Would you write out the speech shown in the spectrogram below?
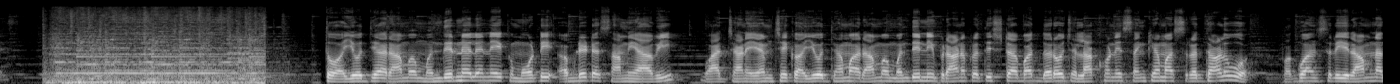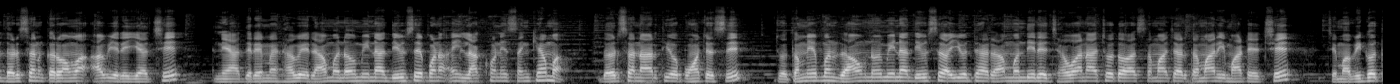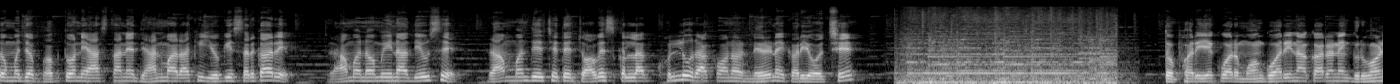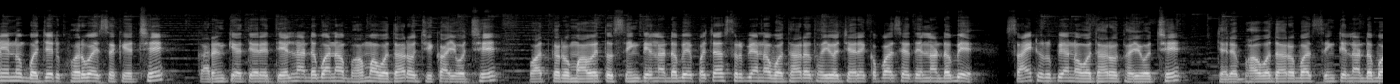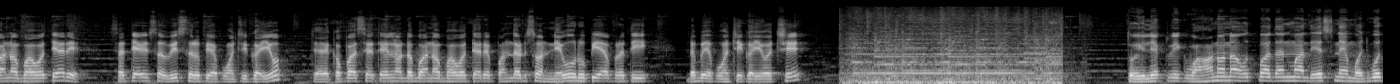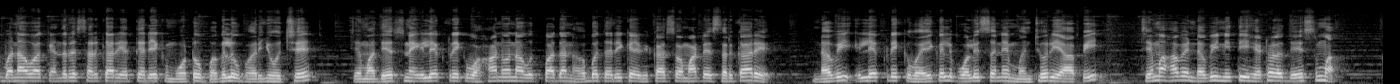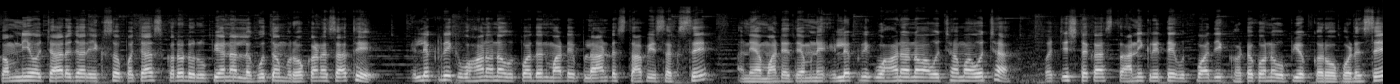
તો અયોધ્યા રામ મંદિરને લઈને એક મોટી અપડેટ સામે આવી. વાત જાણે એમ છે કે અયોધ્યામાં રામ મંદિરની પ્રાણ પ્રતિષ્ઠા બાદ દરરોજ લાખોની સંખ્યામાં શ્રદ્ધાળુઓ ભગવાન શ્રી રામના દર્શન કરવામાં આવી રહ્યા છે. અને આ દરમિયાન હવે રામનવમીના દિવસે પણ અહીં લાખોની સંખ્યામાં દર્શનાર્થીઓ પહોંચશે. જો તમે પણ રામનવમીના દિવસે અયોધ્યા રામ મંદિરે જવાના છો, તો આ સમાચાર તમારી માટે છે. જેમાં વિગતો મુજબ ભક્તોની આસ્થાને ધ્યાનમાં રાખી યોગી સરકારે રામનવમીના દિવસે રામ મંદિર છે તે ચોવીસ કલાક ખુલ્લું રાખવાનો નિર્ણય કર્યો છે. તો ફરી એકવાર મોંઘવારીના કારણે ગૃહિણીનું બજેટ ખોરવાઈ શકે છે, કારણ કે અત્યારે તેલના ડબ્બાના ભાવમાં વધારો ઝીકાયો છે. વાત કરવામાં આવે તો સિંગ તેલના ડબ્બે પચાસ રૂપિયાનો વધારો થયો, જ્યારે કપાસિયા તેલના ડબ્બે સાઠ રૂપિયાનો વધારો થયો છે. જ્યારે ભાવ વધારો બાદ સિંગ તેલના ડબ્બાનો ભાવ અત્યારે સત્યાવીસો વીસ રૂપિયા પહોંચી ગયો, જ્યારે કપાસિયા તેલનો ડબ્બાનો ભાવ અત્યારે પંદરસો નેવું રૂપિયા પ્રતિ ડબ્બે પહોંચી ગયો છે. તો ઇલેક્ટ્રિક વાહનોના ઉત્પાદનમાં દેશને મજબૂત બનાવવા કેન્દ્ર સરકારે અત્યારે એક મોટું પગલું ભર્યું છે. જેમાં દેશને ઇલેક્ટ્રિક વાહનોના ઉત્પાદન હબ તરીકે વિકાસવા માટે સરકારે નવી ઇલેક્ટ્રિક વ્હીકલ પોલિસીને મંજૂરી આપી, જેમાં હવે નવી નીતિ હેઠળ દેશમાં કંપનીઓ ચાર હજાર એકસો પચાસ કરોડ રૂપિયાના લઘુત્તમ રોકાણ સાથે ઇલેક્ટ્રિક વાહનોના ઉત્પાદન માટે પ્લાન્ટ સ્થાપી શકશે. અને આ માટે તેમને ઇલેક્ટ્રિક વાહનોના ઓછામાં ઓછા પચીસ ટકા સ્થાનિક રીતે ઉત્પાદિત ઘટકોનો ઉપયોગ કરવો પડશે.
